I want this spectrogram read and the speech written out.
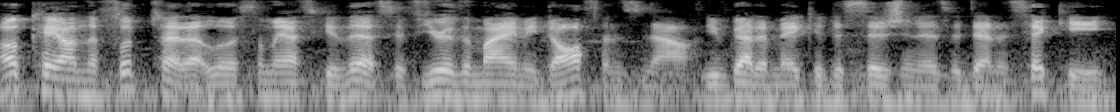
Okay, on the flip side of that, Lewis, let me ask you this: If you're the Miami Dolphins now, you've got to make a decision as a Dennis Hickey.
